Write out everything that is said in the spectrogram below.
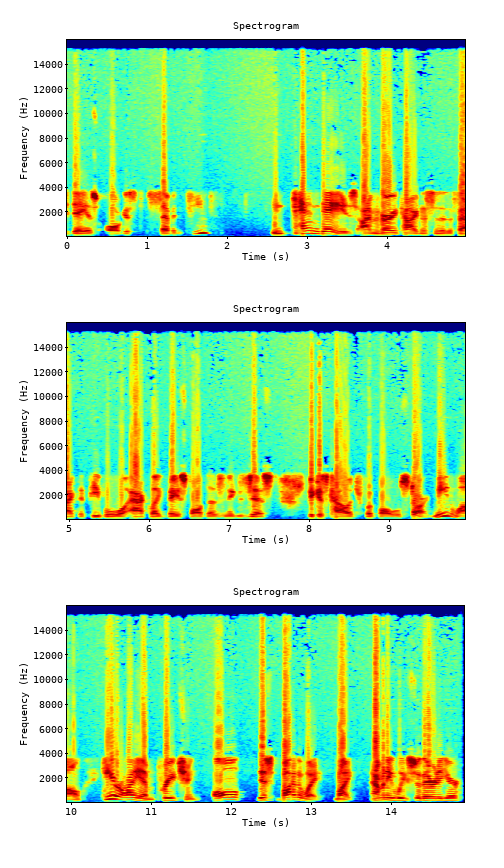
today is August 17th. in 10 days, I'm very cognizant of the fact that people will act like baseball doesn't exist because college football will start. Meanwhile, here I am preaching all this. By the way, Mike, how many weeks are there in a year?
